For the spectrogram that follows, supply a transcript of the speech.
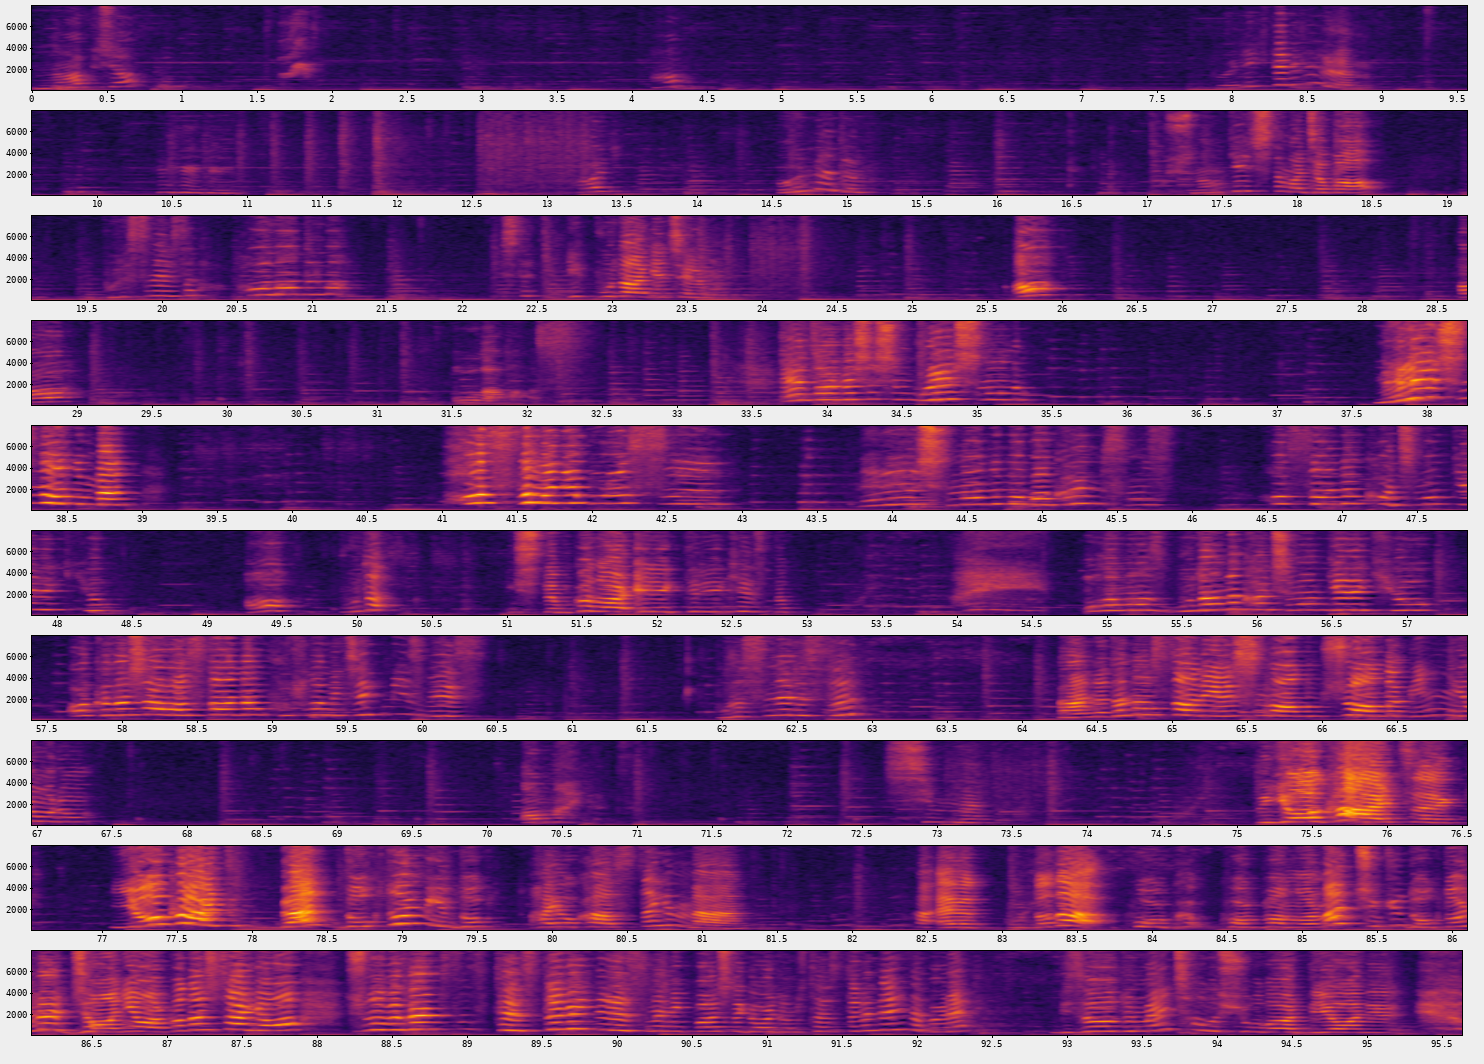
Ne yapacağım? Şuna mı geçtim acaba? Burası neresi? Havalandırma. İşte ilk buradan geçelim. Aa! Aa! Olamaz. Evet arkadaşlar şimdi buraya işte bu kadar elektriği kestim. Hey, olamaz buradan da kaçmam gerekiyor. Arkadaşlar hastaneden kurtulabilecek miyiz biz? Burası neresi? Ben neden hastaneye ışınlandım şu anda bilmiyorum. Oh my god. Şimdi. Yok artık. Yok artık. Ben doktor muyum? Dok ha yok hastayım ben. Ha evet burada da kork korkmam normal çünkü doktorlar cani arkadaşlar ya. Şuna bakar mısınız? Testereydi resmen ilk başta gördüğümüz testere değil de böyle bizi öldürmeye çalışıyorlardı yani.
